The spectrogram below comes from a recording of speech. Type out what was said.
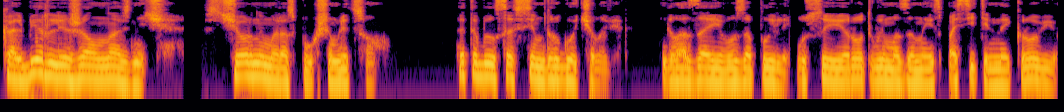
Кальбер лежал навзничь, с черным и распухшим лицом. Это был совсем другой человек. Глаза его заплыли, усы и рот, вымазанные спасительной кровью,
